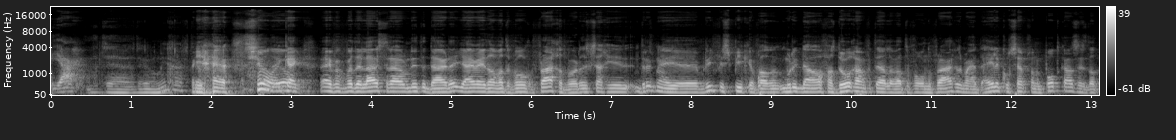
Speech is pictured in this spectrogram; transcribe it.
ja, wat, eh, wat wil ik nog meer? Ja, joh. kijk, even voor de luisteraar om dit te duiden. Jij weet al wat de volgende vraag gaat worden. Dus ik zag je druk naar je brieven spieken van... moet ik nou alvast doorgaan vertellen wat de volgende vraag is? Maar het hele concept van een podcast is dat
